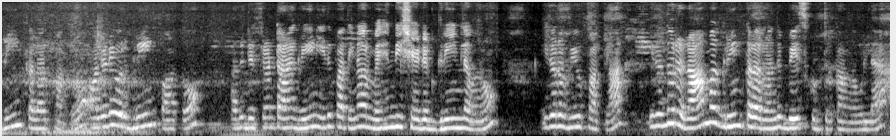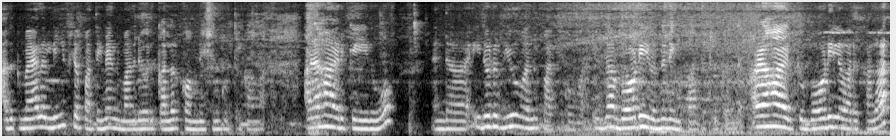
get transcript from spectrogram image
க்ரீன் கலர் பார்க்குறோம். ஆல்ரெடி ஒரு க்ரீன் பார்த்தோம். அது டிஃப்ரெண்ட்டான க்ரீன் இது பார்த்திங்கன்னா ஒரு மெஹந்தி ஷேடட் க்ரீனில் வரும். இதோட வியூ பார்க்கலாம். இது வந்து ஒரு ராம க்ரீன் கலர் வந்து பேஸ் கொடுத்துருக்காங்க உள்ள. அதுக்கு மேலே லீஃபில் பார்த்தீங்கன்னா இந்த மாதிரி ஒரு கலர் காம்பினேஷன் கொடுத்துருக்காங்க. அழகாக இருக்குது இதுவும். அண்ட் uh, இதோட வியூ வந்து பார்த்துக்கோங்க. இதுதான் பாடி வந்து நீங்கள் பார்த்துட்ருக்குறது அழகாக இருக்குது பாடியில் வர கலர்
